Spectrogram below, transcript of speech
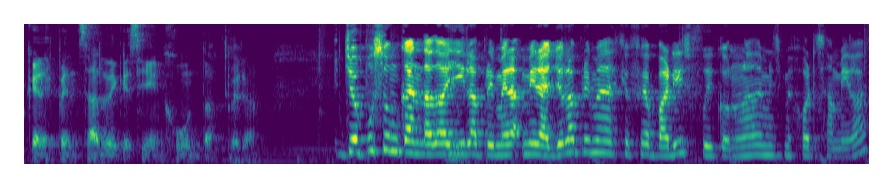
querés pensar de que siguen juntos, pero. Yo puse un candado allí la primera. Mira, yo la primera vez que fui a París fui con una de mis mejores amigas,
